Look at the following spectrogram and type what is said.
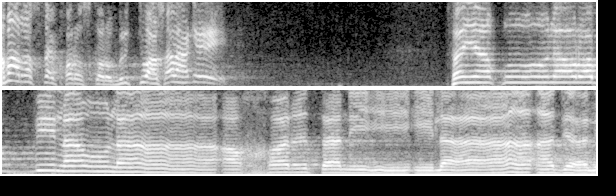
আমার রাস্তায় খরচ করো মৃত্যু আসার আগে فيقول رب لولا أخرتني إلى أجل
